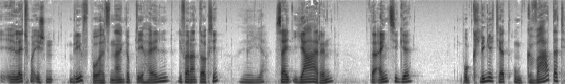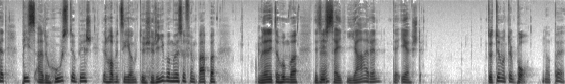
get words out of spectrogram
äh, letztes Mal ist ein Briefbote, also nein, ich glaube, DHL-Lieferant da gewesen. Ja. Seit Jahren der einzige, wo klingelt hat und gewartet hat, bis er der Haustür bist. Der hat sich ja unterschrieben müssen für den Papa. Und wenn er nicht daheim war, das Ja. ist seit Jahren der erste. Da tun wir gedacht, boah, Not bad.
